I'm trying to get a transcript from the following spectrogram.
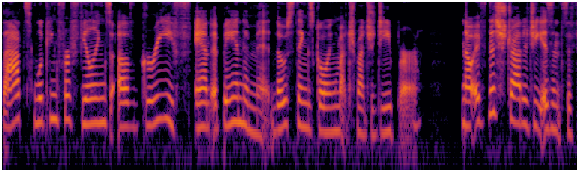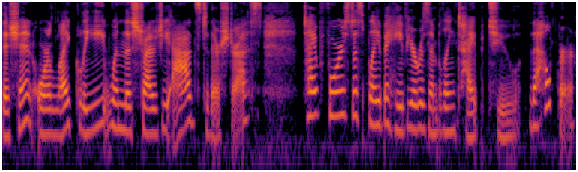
that's looking for feelings of grief and abandonment, those things going much, much deeper. Now, if this strategy isn't sufficient, or likely when this strategy adds to their stress, Type 4s display behavior resembling Type 2, the helper.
